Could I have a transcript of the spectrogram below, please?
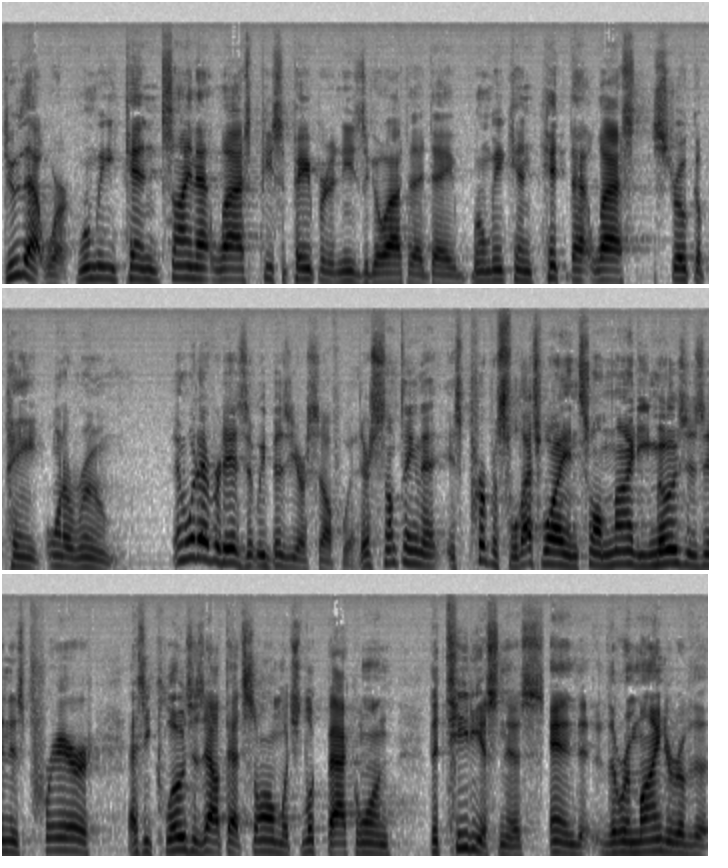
do that work, when we can sign that last piece of paper that needs to go out that day, when we can hit that last stroke of paint on a room, and whatever it is that we busy ourselves with. There's something that is purposeful. That's why in Psalm 90, Moses, in his prayer, as he closes out that psalm, which looked back on the tediousness and the reminder of the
